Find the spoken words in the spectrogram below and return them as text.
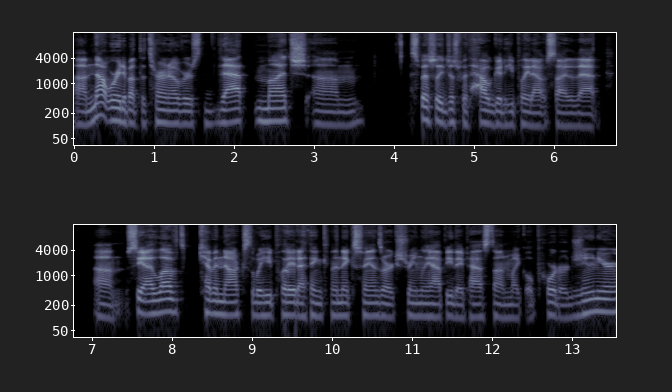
I'm not worried about the turnovers that much, um, especially just with how good he played outside of that. Um, so yeah, I loved Kevin Knox the way he played. I think the Knicks fans are extremely happy. They passed on Michael Porter Jr.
